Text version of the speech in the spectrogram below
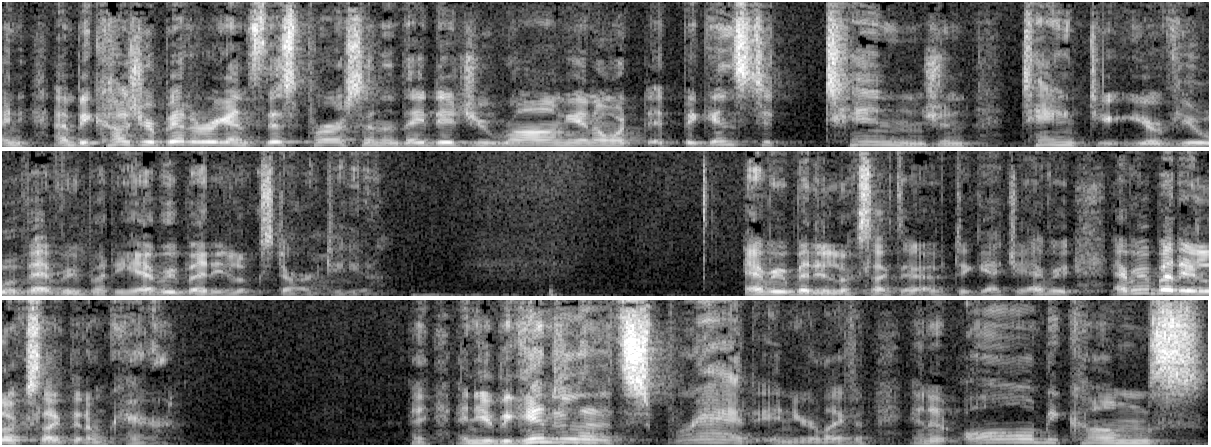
and, and because you're bitter against this person and they did you wrong, you know, it, it begins to tinge and taint your view of everybody. Everybody looks dark to you. Everybody looks like they're out to get you. Every, everybody looks like they don't care. And you begin to let it spread in your life, and and it all becomes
